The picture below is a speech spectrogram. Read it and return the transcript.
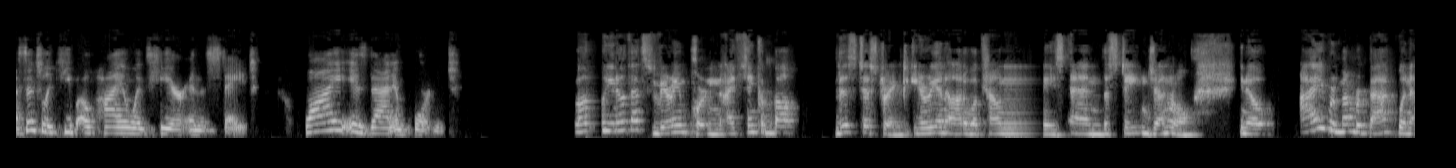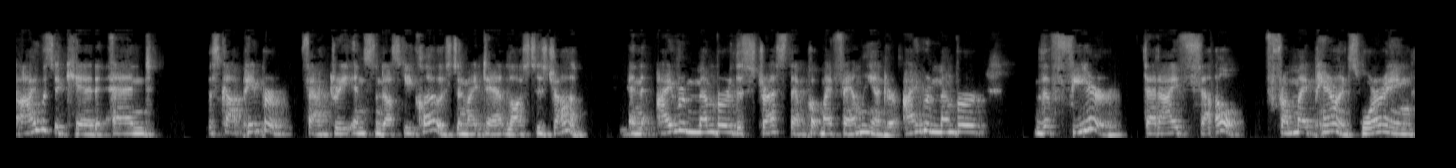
essentially keep Ohioans here in the state. Why is that important? Well, you know, that's very important. I think about this district, Erie and Ottawa counties, and the state in general. You know, I remember back when I was a kid and the Scott Paper factory in Sandusky closed and my dad lost his job. And I remember the stress that put my family under. I remember the fear that I felt from my parents worrying,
